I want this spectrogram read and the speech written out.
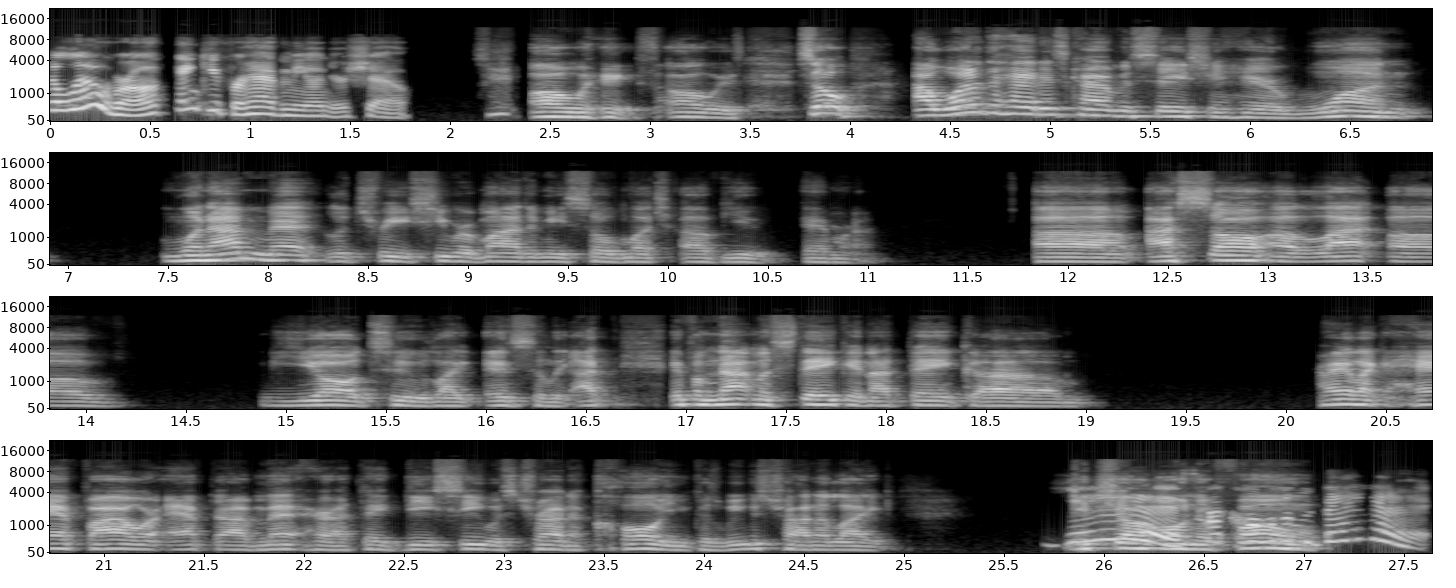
Hello, Rob. Thank you for having me on your show. Always, always. So I wanted to have this conversation here. One, when I met Latrice, she reminded me so much of you, Amron. Uh, I saw a lot of y'all too, like instantly. I, if I'm not mistaken, I think um, probably like a half hour after I met her, I think DC was trying to call you because we was trying to like get y'all on Yes, the I phone. back.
